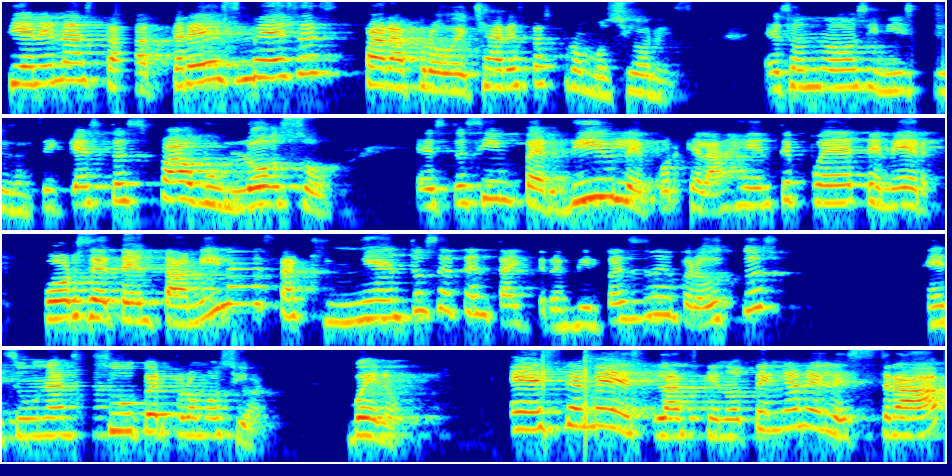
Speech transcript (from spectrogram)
Tienen hasta tres meses para aprovechar estas promociones, esos nuevos inicios. Así que esto es fabuloso. Esto es imperdible porque la gente puede tener por 70 mil hasta 573 mil pesos en productos. Es una súper promoción. Bueno, este mes, las que no tengan el strap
